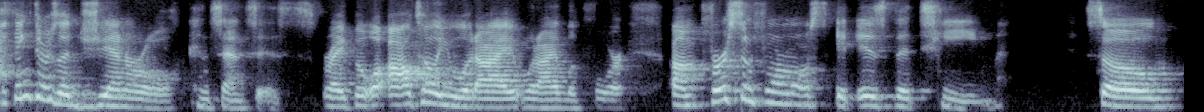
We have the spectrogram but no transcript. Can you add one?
I think there's a general consensus, right? But I'll tell you what I what I look for. Um, first and foremost, it is the team. So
